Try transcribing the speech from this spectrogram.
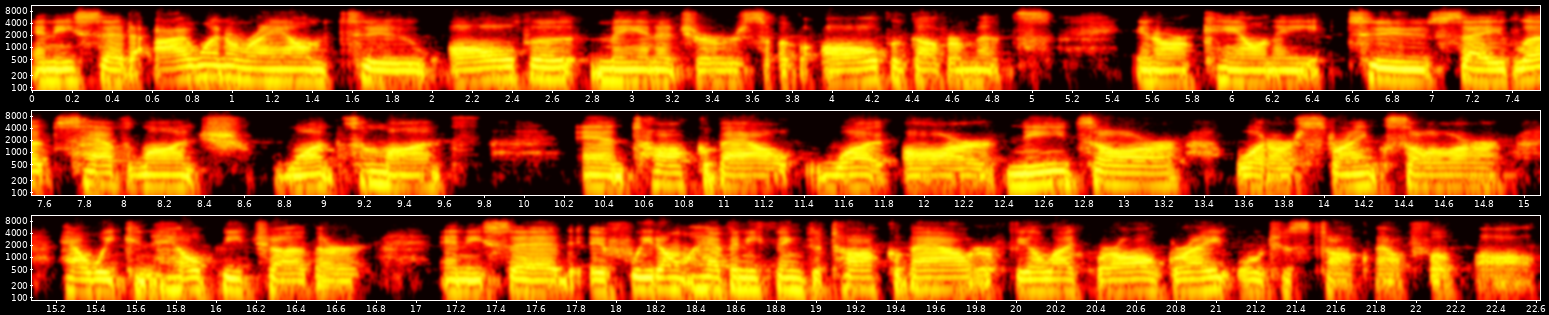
And he said, I went around to all the managers of all the governments in our county to say, let's have lunch once a month and talk about what our needs are, what our strengths are, how we can help each other. And he said, if we don't have anything to talk about or feel like we're all great, we'll just talk about football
